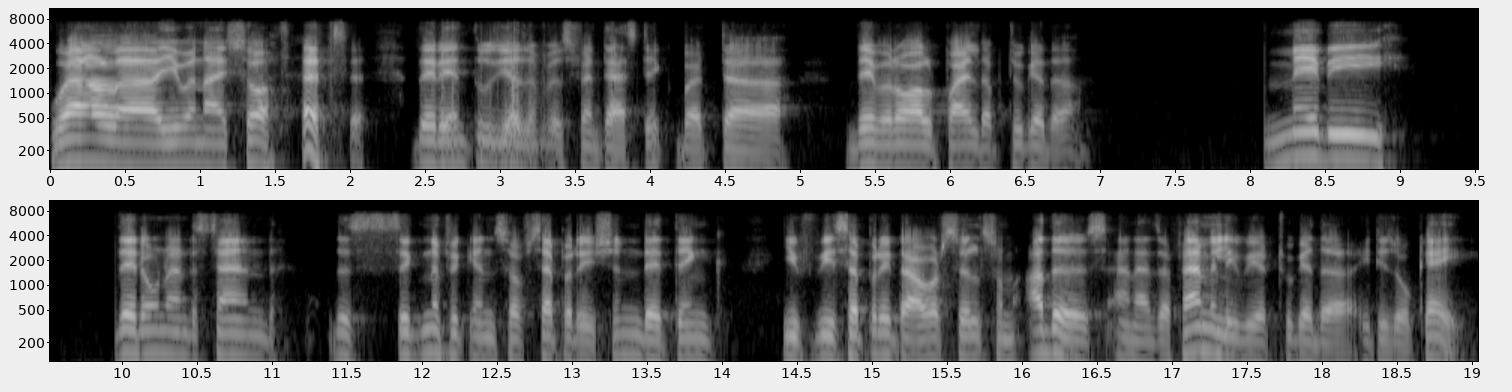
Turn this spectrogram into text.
Well, uh, even I saw that their enthusiasm was fantastic, but uh, they were all piled up together. Maybe they don't understand the significance of separation, they think if we separate ourselves from others and as a family we are together, it is okay.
